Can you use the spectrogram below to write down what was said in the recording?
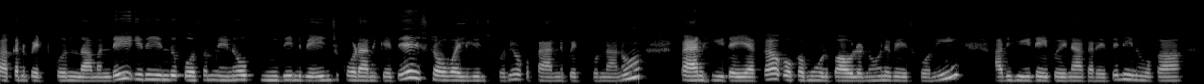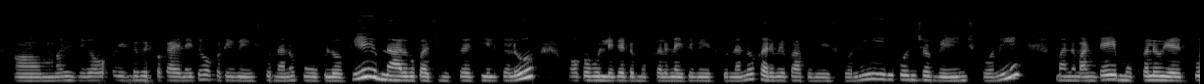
పక్కన పెట్టుకుందామండి. ఇది ఇందుకోసం నేను దీన్ని వేయించుకోవడానికైతే స్టవ్ వెలిగించుకొని ఒక ప్యాన్ని పెట్టుకున్నాను. ప్యాన్ హీట్ అయ్యాక ఒక మూడు పావుల నూనె వేసుకొని అది హీట్ అయిపోయినాకనైతే నేను ఒక మంచిగా ఎండుమిరపకాయనైతే ఒకటి వేసుకున్నాను పోపులోకి నాలుగు పచ్చిమిరపకాయ చీలికలు ఒక ఉల్లిగడ్డ ముక్కలను అయితే వేసుకున్నాను కరివేపాకు వేసుకొని ఇది కొంచెం వేయించుకొని మనం అంటే ముక్కలు ఎరుపు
